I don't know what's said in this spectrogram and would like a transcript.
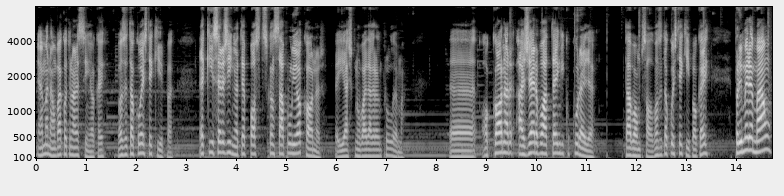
É, mas não, vai continuar assim, ok? Vamos então com esta equipa. Aqui, Serginho, até posso descansar por Leo Connor. Aí acho que não vai dar grande problema. Uh, O'Connor, Ager, Boateng e Cucurelha. Tá bom, pessoal. Vamos então com esta equipa, ok? Primeira mão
